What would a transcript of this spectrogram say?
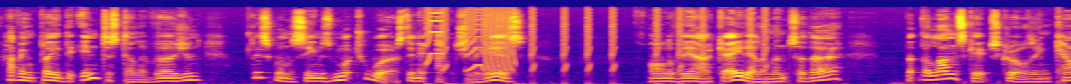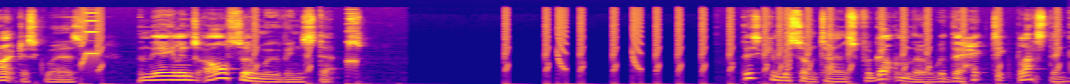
Having played the Interstellar version, this one seems much worse than it actually is. All of the arcade elements are there, but the landscape scrolls in character squares, and the aliens also move in steps. This can be sometimes forgotten though with the hectic blasting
